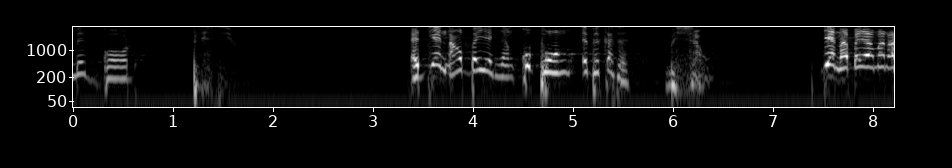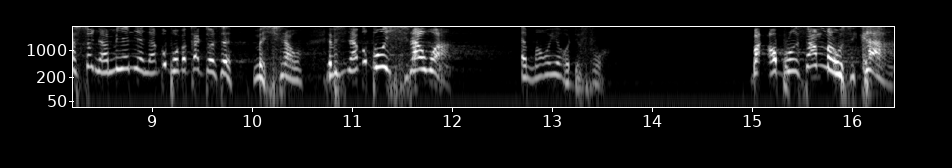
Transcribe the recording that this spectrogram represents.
make God bless you. ɛdeɛ na wobɛyɛ nyankopɔn ɛbɛka sɛ mehyira wo? Deɛ na bɛyɛ ama no asɔ nyame ani a nyankopɔn bɛka kyerɛ sɛ mehyira wo? Ɛfiri sɛ nyankopɔn hyira wo a ɛma woyɛ ɔdefoɔ. Ba ɔbronsam ma wo sika a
